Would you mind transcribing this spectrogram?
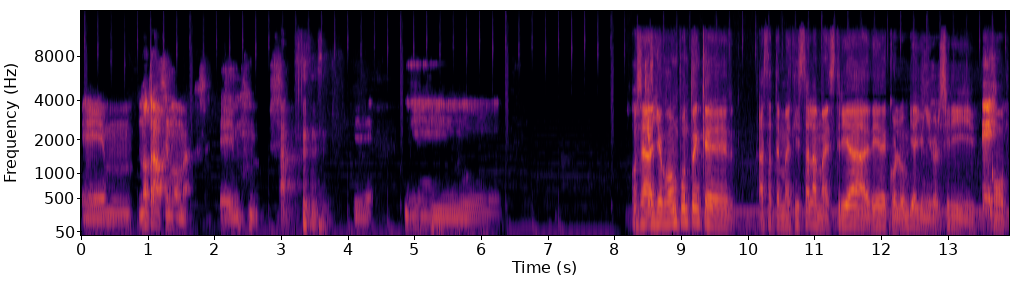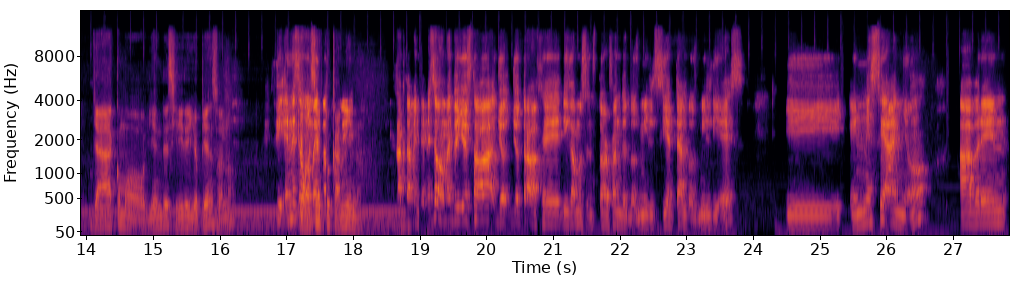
Em, no trabajé en MoMA. Em, ah. Eh, y... O sea, llegó a un punto en que hasta te metiste a la maestría de, de Columbia University como, ya como bien decidido y yo pienso, ¿no? Sí, en ese momento. tu camino. Exactamente, en ese momento yo estaba, yo, yo trabajé, digamos, en Storefront del 2007 al 2010 y en ese año abren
